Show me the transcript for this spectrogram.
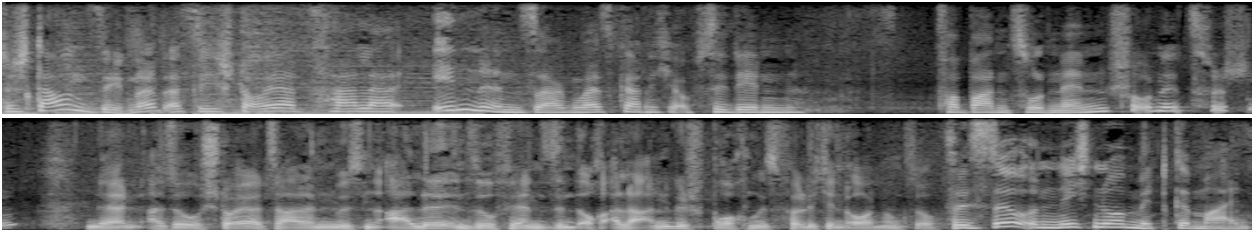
Da staunen Sie, ne, dass Sie SteuerzahlerInnen sagen. Ich weiß gar nicht, ob Sie den Verband so nennen schon inzwischen? Nein, also Steuerzahler müssen alle, insofern sind auch alle angesprochen, ist völlig in Ordnung so. Siehste, und nicht nur mitgemeint.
